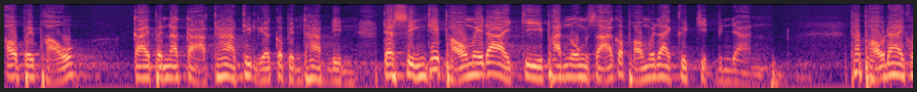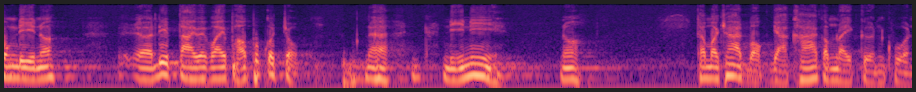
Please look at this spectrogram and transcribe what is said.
เอาไปเผากลายเป็นอากาศธาตุที่เหลือก็เป็นธาตุดิน แต่สิ่งที่เผาไม่ได้ กี่พันองศาก็เผาไม่ได้คือจิตวิญญาณ ถ้าเผาได้คงดีเนาะรีบตายไปไวเผาปุ๊บก็จบนะหนีหนี้เนาะธรรมชาติบอกอย่าค้ากำไรเกินควร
